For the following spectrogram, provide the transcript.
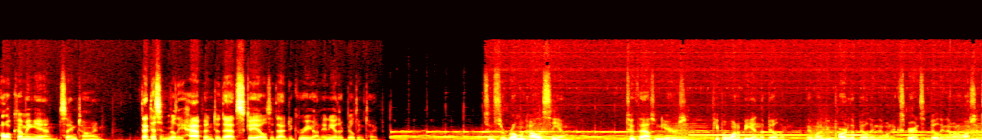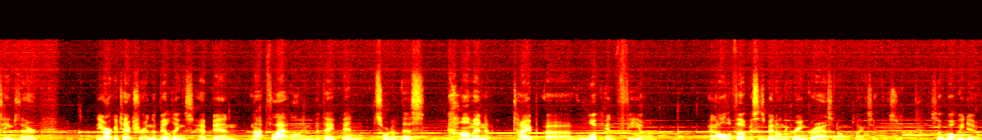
all coming in at the same time. That doesn't really happen to that scale, to that degree on any other building type. Since the Roman Colosseum, 2,000 years, people want to be in the building. They want to be part of the building, they want to experience the building, they want to watch the teams there. The architecture and the buildings have been not flatlined, but they've been sort of this common type uh, look and feel, and all the focus has been on the green grass and on the playing surface. So what we do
